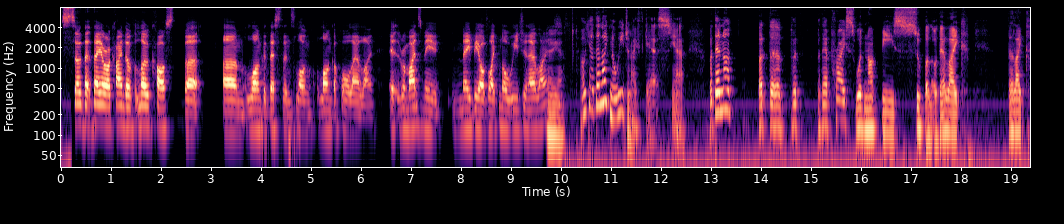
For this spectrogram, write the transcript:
So that they are a kind of low cost but um, longer distance, long longer haul airline. It reminds me maybe of like Norwegian Airlines. Oh yeah. Oh yeah, they're like Norwegian, I guess. Yeah, but they're not. But the but but their price would not be super low. They're like they're like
